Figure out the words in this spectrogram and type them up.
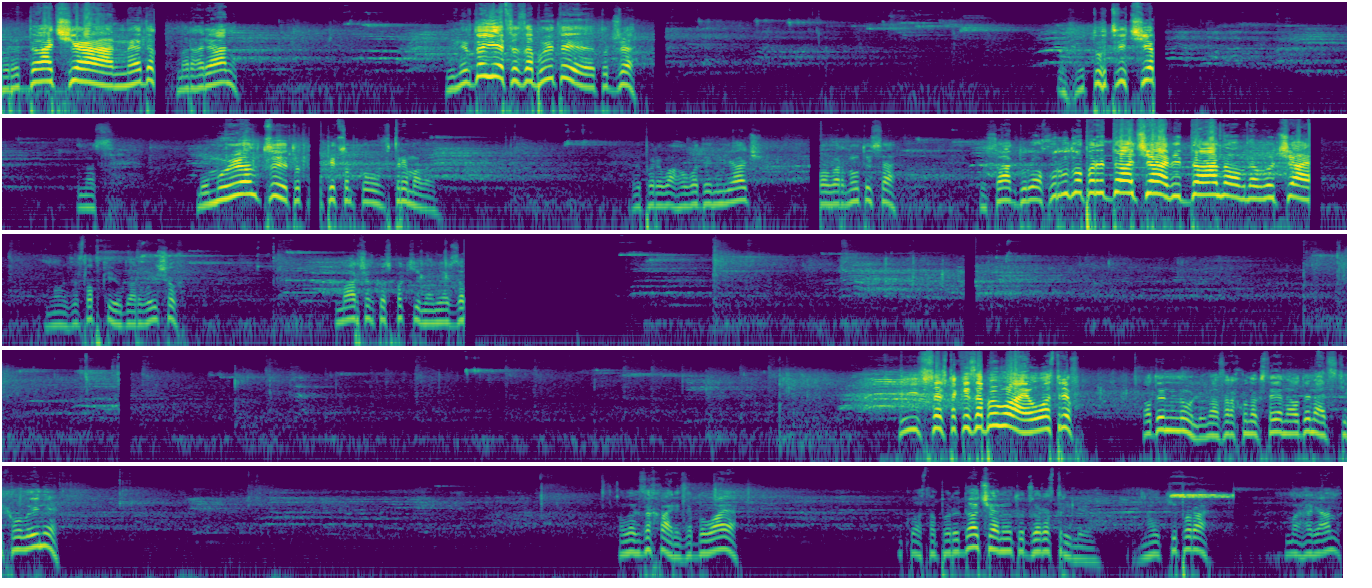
Передача не до Маргарян. І не вдається забити. Тут же. Тут відчеп. У нас моменти. Тут підсумку втримали. Перевагу в один м'яч. Повернутися. Усак, дорогу. Рудо передача! Відданов не влучає. Ну, за слабкий удар вийшов. Марченко спокійно м'яч за. І все ж таки забиває Острів. 1-0. У нас рахунок стає на 11 хвилині. Олег Захарій забиває. Класна передача, ну і тут же розстрілює. Голкіпера. Магарян.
